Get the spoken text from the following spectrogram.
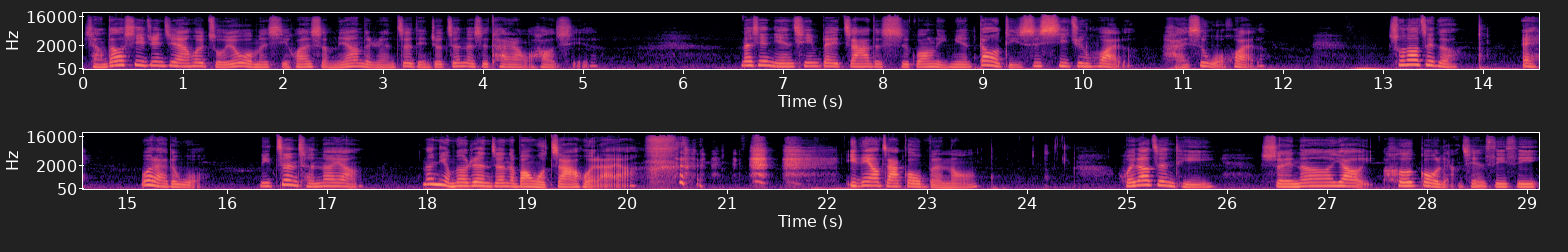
想到细菌竟然会左右我们喜欢什么样的人，这点就真的是太让我好奇了。那些年轻被扎的时光里面，到底是细菌坏了，还是我坏了？说到这个，哎，未来的我，你正成那样，那你有没有认真的帮我扎回来啊？一定要扎够本哦。回到正题，水呢要喝够两千 CC，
